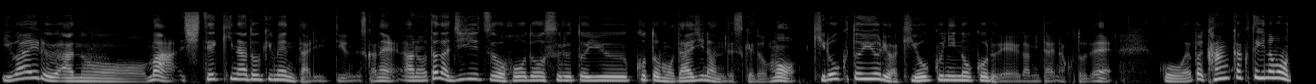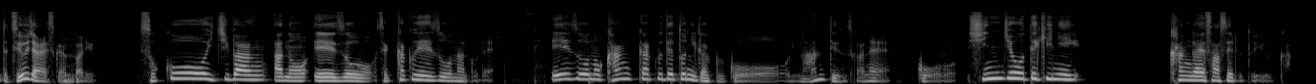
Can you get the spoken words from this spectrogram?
いわゆるあのまあ詩的なドキュメンタリーっていうんですかね。あのただ事実を報道するということも大事なんですけども記録というよりは記憶に残る映画みたいなことでこうやっぱり感覚的なものって強いじゃないですかやっぱり。うん、そこを一番あの映像せっかく映像なので映像の感覚でとにかくこう何て言うんですかね。こう心情的に考えさせるというか。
